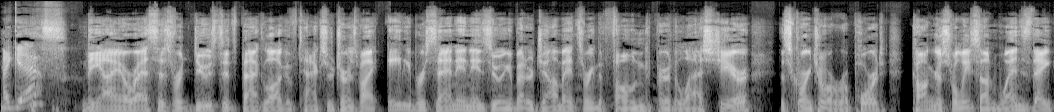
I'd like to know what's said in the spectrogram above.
I guess. The IRS has reduced its backlog of tax returns by 80% and is doing a better job answering the phone compared to last year. This according to a report Congress released on Wednesday.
